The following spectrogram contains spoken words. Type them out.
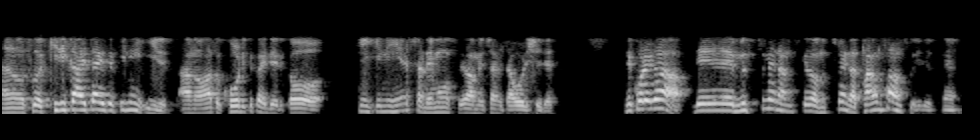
あの、すごい切り替えたい時にいいです。あの、あと氷とか入れると、キンキンに冷やしたレモン水はめちゃめちゃ美味しいです。で、これが、で、6つ目なんですけど、6つ目が炭酸水ですね。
